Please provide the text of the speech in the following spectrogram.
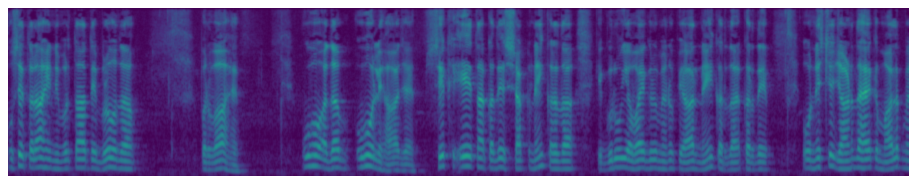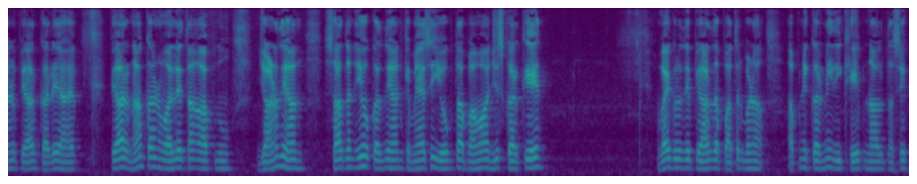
ਉਸੇ ਤਰ੍ਹਾਂ ਹੀ ਨਿਮਰਤਾ ਤੇ ਬ੍ਰੋਹ ਦਾ ਪਰਵਾਹ ਹੈ। ਉਹ ਅਦਬ, ਉਹ ਲਿਹਾਜ਼ ਹੈ। ਸਿੱਖ ਇਹ ਤਾਂ ਕਦੇ ਸ਼ੱਕ ਨਹੀਂ ਕਰਦਾ ਕਿ ਗੁਰੂ ਜਾਂ ਵਾਹਿਗੁਰੂ ਮੈਨੂੰ ਪਿਆਰ ਨਹੀਂ ਕਰਦਾ, ਕਰਦੇ। ਉਹ ਨਿਸ਼ਚੈ ਜਾਣਦਾ ਹੈ ਕਿ ਮਾਲਕ ਮੈਨੂੰ ਪਿਆਰ ਕਰ ਰਿਹਾ ਹੈ। ਪਿਆਰ ਨਾ ਕਰਨ ਵਾਲੇ ਤਾਂ ਆਪ ਨੂੰ ਜਾਣਦੇ ਹਨ। ਸਾਧਨ ਇਹੋ ਕਰਦੇ ਹਨ ਕਿ ਮੈਂ ਐਸੀ ਯੋਗਤਾ ਪਾਵਾਂ ਜਿਸ ਕਰਕੇ ਵਾਹਿਗੁਰੂ ਦੇ ਪਿਆਰ ਦਾ ਪਾਤਰ ਬਣਾ। ਆਪਣੀ ਕਰਨੀ ਦੀ ਖੇਪ ਨਾਲ ਤਾਂ ਸਿੱਖ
